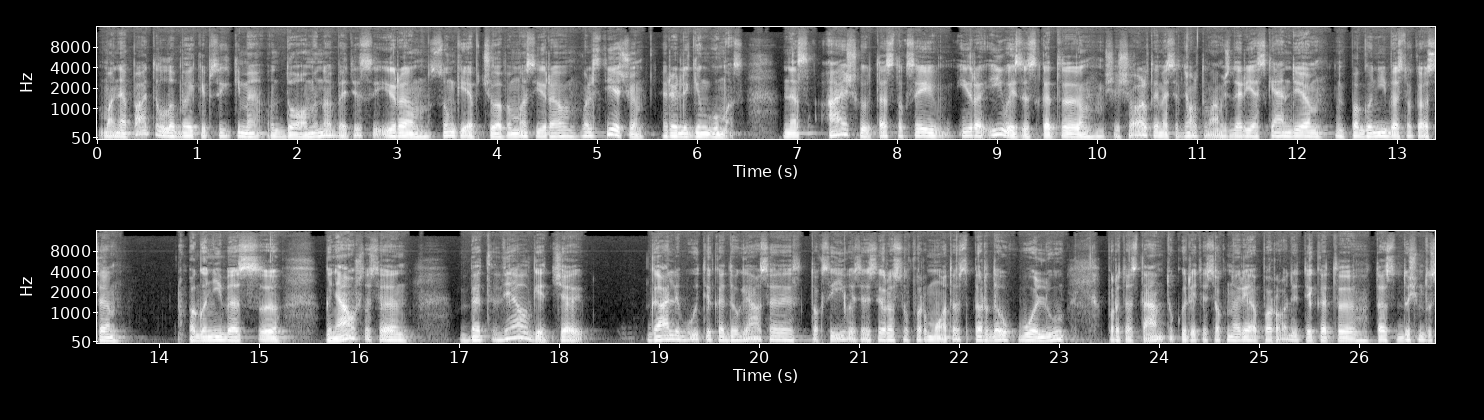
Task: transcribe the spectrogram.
mane patį labai, kaip sakykime, domino, bet jis yra sunkiai apčiuopiamas, yra valstiečių religingumas. Nes aišku, tas toksai yra įvaizdis, kad 16-17 amžiuje dar jie skendėjo pagonybės tokiuose, pagonybės gniauštuose, bet vėlgi čia gali būti, kad daugiausia toks įvaizdis yra suformuotas per daug uolių protestantų, kurie tiesiog norėjo parodyti, kad e, tas 200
